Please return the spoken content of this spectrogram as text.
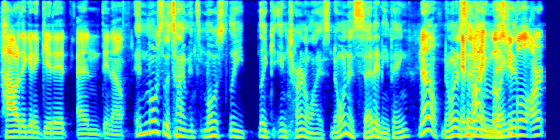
how are they gonna get it, and you know, and most of the time, it's mostly like internalized. No one has said anything. No, No one has and said probably anything most negative. people aren't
